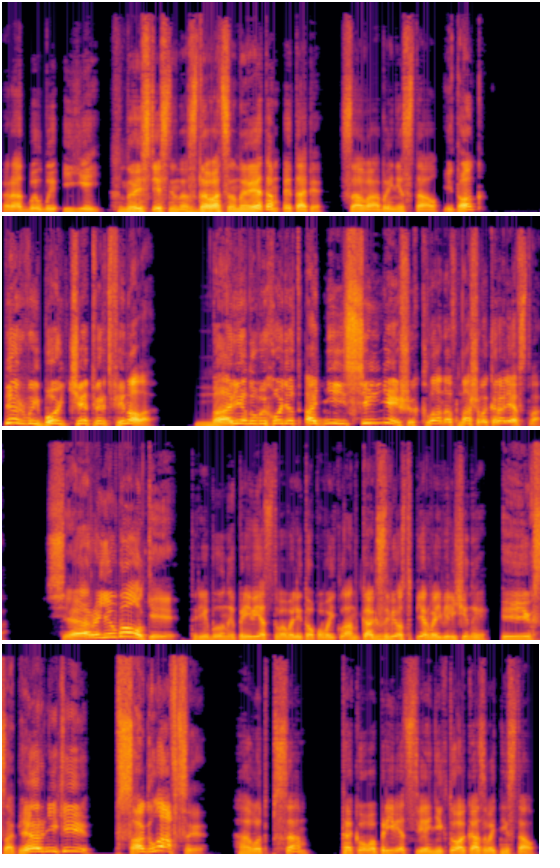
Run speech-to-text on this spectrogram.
рад был бы и ей. Но, естественно, сдаваться на этом этапе сова бы не стал. Итак, первый бой четвертьфинала. На арену выходят одни из сильнейших кланов нашего королевства. «Серые волки!» Трибуны приветствовали топовый клан как звезд первой величины. «Их соперники — псоглавцы!» А вот псам такого приветствия никто оказывать не стал.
